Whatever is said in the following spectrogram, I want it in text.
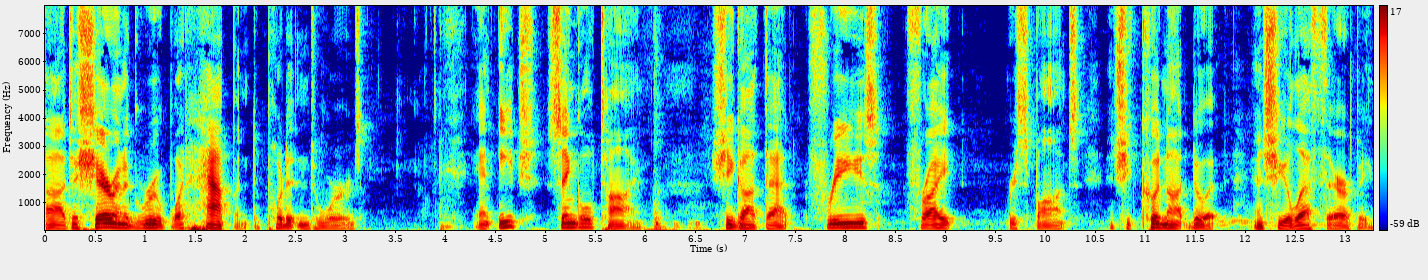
uh, to share in a group what happened, to put it into words. And each single time she got that freeze, fright response, and she could not do it, and she left therapy.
